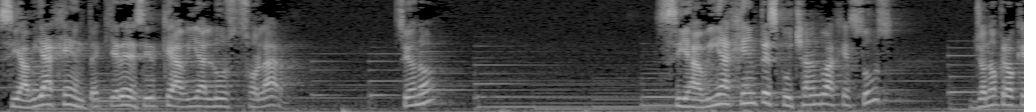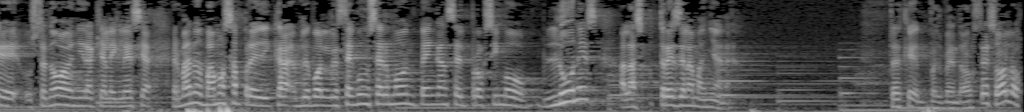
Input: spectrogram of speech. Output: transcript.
Si había gente, quiere decir que había luz solar. ¿Sí o no? Si había gente escuchando a Jesús, yo no creo que usted no va a venir aquí a la iglesia. Hermanos, vamos a predicar. Les tengo un sermón. Vénganse el próximo lunes a las 3 de la mañana. Que pues vendrá usted solo.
